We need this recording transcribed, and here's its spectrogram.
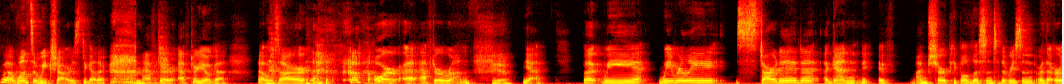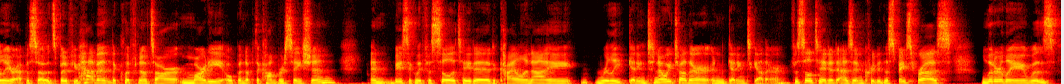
About once a week showers together Pretty after much. after yoga. That was our, or uh, after a run. Yeah. Yeah. But we we really started again if I'm sure people have listened to the recent or the earlier episodes, but if you haven't, the cliff notes are Marty opened up the conversation and basically facilitated Kyle and I really getting to know each other and getting together. Facilitated as in created the space for us, literally was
